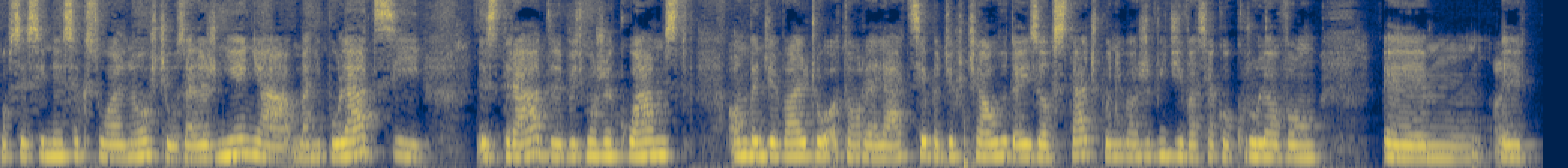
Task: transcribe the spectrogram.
obsesyjnej seksualności, uzależnienia, manipulacji, zdrady, być może kłamstw. On będzie walczył o tą relację, będzie chciał tutaj zostać, ponieważ widzi Was jako królową y,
